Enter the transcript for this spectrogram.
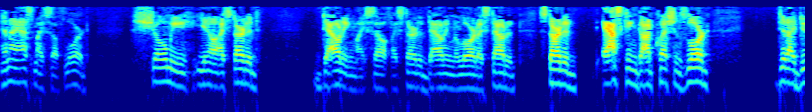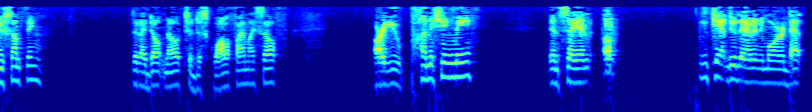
And I asked myself, Lord, show me. You know, I started doubting myself. I started doubting the Lord. I started started asking God questions. Lord, did I do something that I don't know to disqualify myself? Are you punishing me and saying, "Oh, you can't do that anymore. That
